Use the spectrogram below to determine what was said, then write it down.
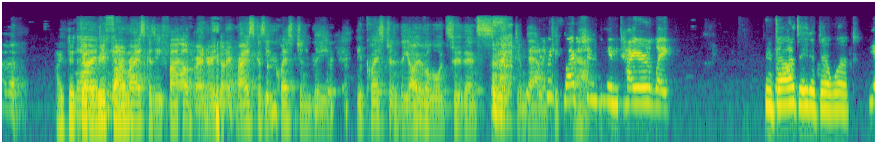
I did no, get a he didn't get refund. erased because he failed, Brenda. He got erased because he questioned the he questioned the overlords who then smacked him down and kicked him out. questioned the entire like We validated their work. the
